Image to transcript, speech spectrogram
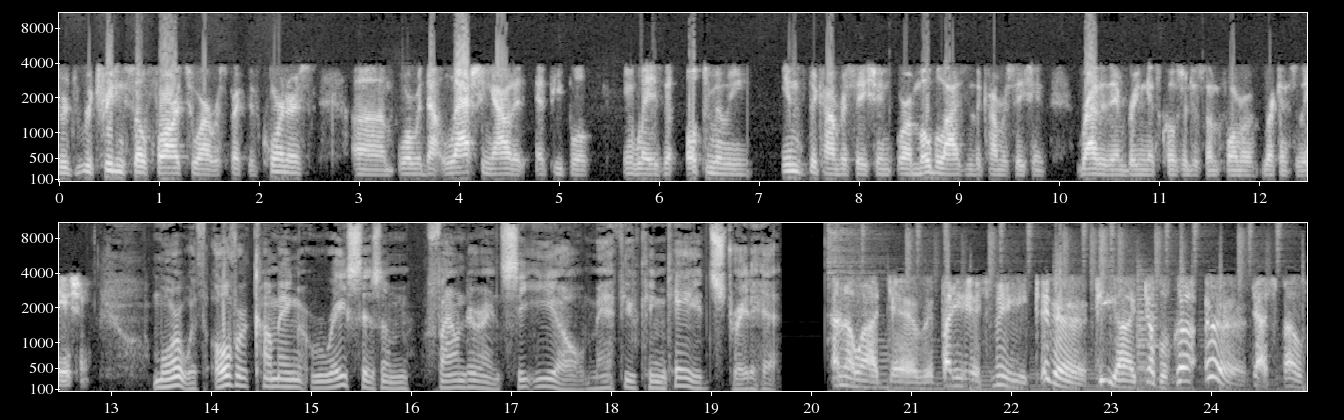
re- retreating so far to our respective corners um, or without lashing out at, at people in ways that ultimately ends the conversation or immobilizes the conversation rather than bringing us closer to some form of reconciliation. More with Overcoming Racism founder and CEO Matthew Kincaid straight ahead. Hello out there, everybody. It's me, Tigger. T-I-double-G-R. That spells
